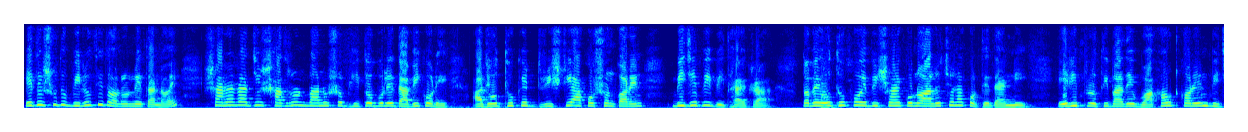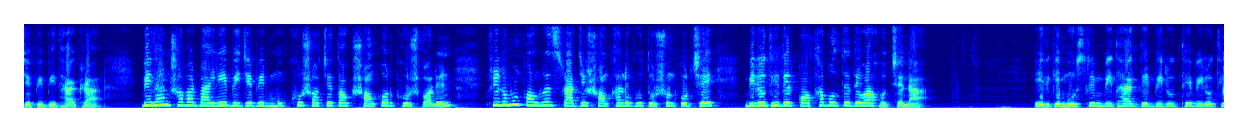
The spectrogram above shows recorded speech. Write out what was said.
এতে শুধু বিরোধী দলনেতা নয়, সারা রাজ্যের সাধারণ মানুষও ভীত বলে দাবি করে আজ অধ্যক্ষের দৃষ্টি আকর্ষণ করেন বিজেপি বিধায়করা তবে অধ্যক্ষ এ বিষয়ে কোনো আলোচনা করতে দেননি। এরই প্রতিবাদে ওয়াকআউট করেন বিজেপি বিধায়করা। বিধানসভার বাইরে বিজেপির মুখ্য সচেতক শঙ্কর ঘোষ বলেন, তৃণমূল কংগ্রেস রাজ্যের সংখ্যালঘু তোষণ করছে, বিরোধীদের কথা বলতে দেওয়া হচ্ছে না। এদিকে মুসলিম বিধায়কদের বিরুদ্ধে বিরোধী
